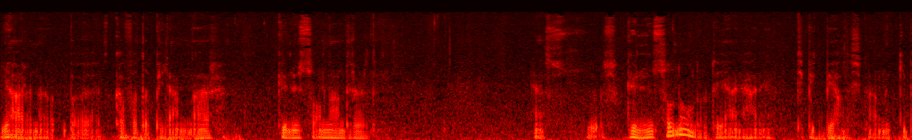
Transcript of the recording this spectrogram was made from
yarını böyle kafada planlar, günü sonlandırırdım. Yani günün sonu olurdu yani hani tipik bir alışkanlık gibi.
